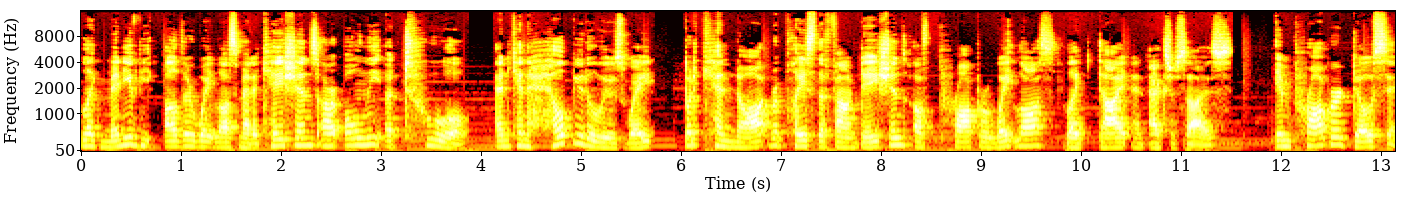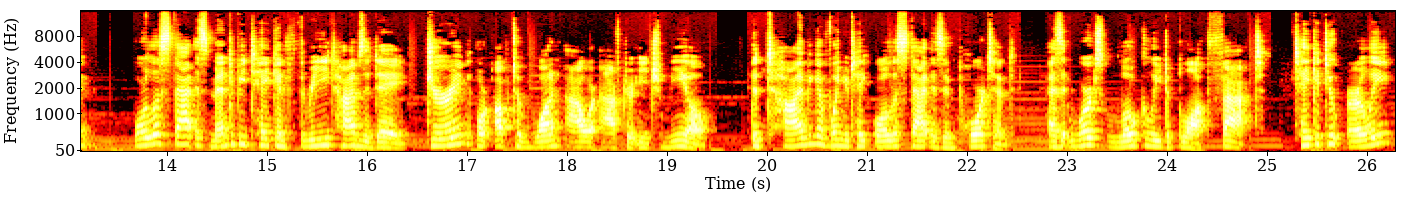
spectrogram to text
like many of the other weight loss medications, are only a tool and can help you to lose weight, but cannot replace the foundations of proper weight loss like diet and exercise. Improper dosing. Orlistat is meant to be taken three times a day, during or up to one hour after each meal. The timing of when you take Orlistat is important, as it works locally to block fat. Take it too early,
